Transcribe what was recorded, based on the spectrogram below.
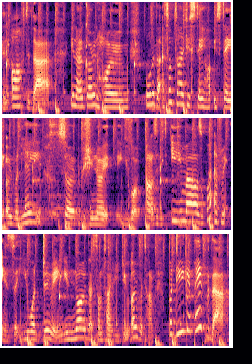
and after that, you know, going home, all of that. And sometimes you stay you stay over late, so because you know you got answer these emails, whatever it is that you are doing, you know that sometimes you do overtime. But do you get paid for that?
